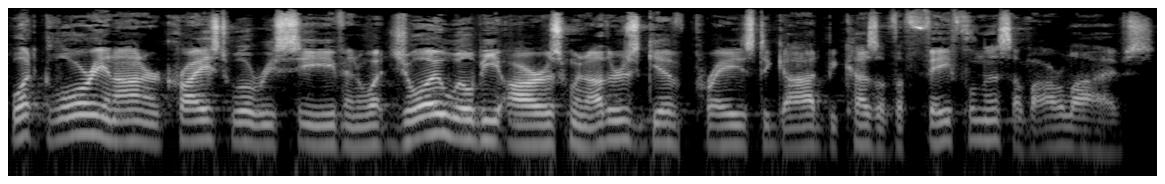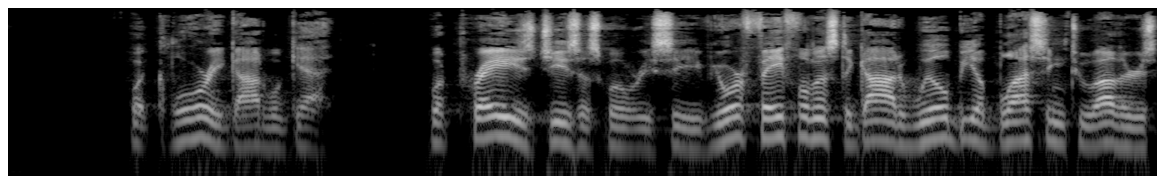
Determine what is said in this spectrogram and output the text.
What glory and honor Christ will receive, and what joy will be ours when others give praise to God because of the faithfulness of our lives. What glory God will get. What praise Jesus will receive. Your faithfulness to God will be a blessing to others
